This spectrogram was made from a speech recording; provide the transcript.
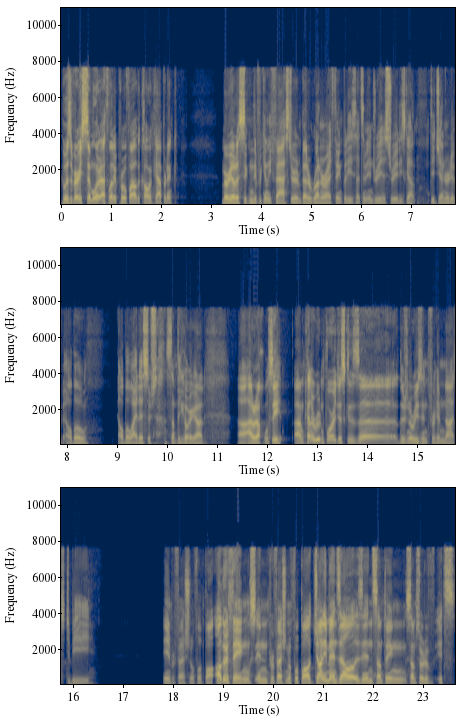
who has a very similar athletic profile to Colin Kaepernick. Mariota's significantly faster and better runner, I think, but he's had some injury history and he's got degenerative elbow elbowitis or something going on. Uh, I don't know. We'll see. I'm kind of rooting for it just because uh, there's no reason for him not to be in professional football. Other things in professional football, Johnny Manziel is in something, some sort of it's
